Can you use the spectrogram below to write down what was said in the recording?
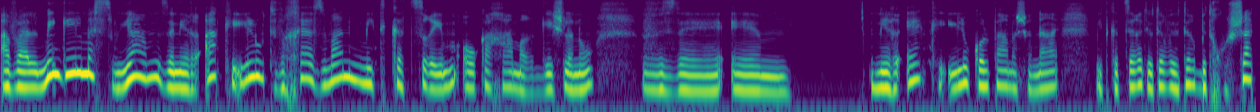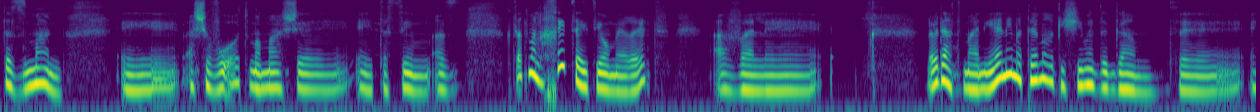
אבל מגיל מסוים זה נראה כאילו טווחי הזמן מתקצרים, או ככה מרגיש לנו, וזה... אה, נראה כאילו כל פעם השנה מתקצרת יותר ויותר בתחושת הזמן. אה, השבועות ממש אה, אה, טסים. אז קצת מלחיץ, הייתי אומרת, אבל אה, לא יודעת, מעניין אם אתם מרגישים את זה גם. ו... אה,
